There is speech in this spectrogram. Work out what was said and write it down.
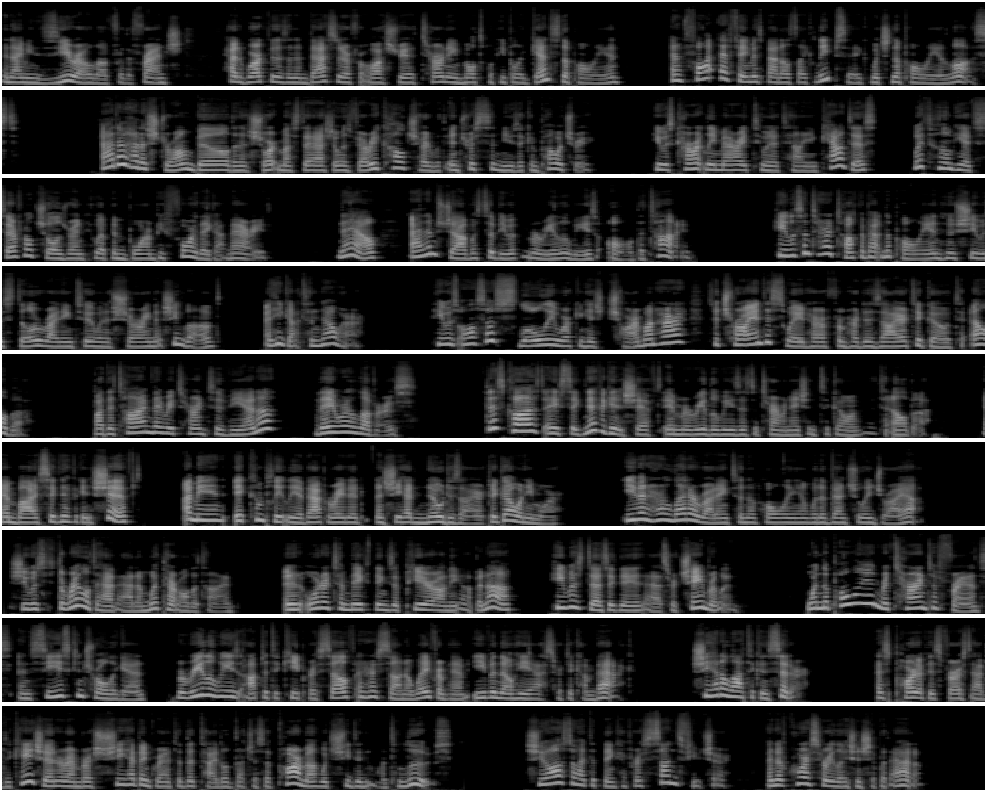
and I mean zero love for the French, had worked as an ambassador for Austria, turning multiple people against Napoleon, and fought at famous battles like Leipzig, which Napoleon lost. Adam had a strong build and a short mustache and was very cultured with interests in music and poetry. He was currently married to an Italian countess with whom he had several children who had been born before they got married. Now, Adam's job was to be with Marie Louise all the time. He listened to her talk about Napoleon, who she was still writing to and assuring that she loved, and he got to know her. He was also slowly working his charm on her to try and dissuade her from her desire to go to Elba. By the time they returned to Vienna, they were lovers. This caused a significant shift in Marie Louise's determination to go to Elba. And by significant shift, I mean it completely evaporated and she had no desire to go anymore. Even her letter writing to Napoleon would eventually dry up. She was thrilled to have Adam with her all the time, and in order to make things appear on the up and up, he was designated as her chamberlain. When Napoleon returned to France and seized control again, Marie Louise opted to keep herself and her son away from him even though he asked her to come back. She had a lot to consider. As part of his first abdication, remember, she had been granted the title Duchess of Parma, which she didn't want to lose. She also had to think of her son's future, and of course her relationship with Adam.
